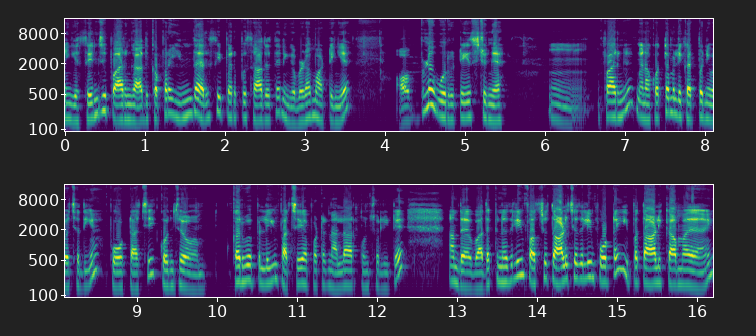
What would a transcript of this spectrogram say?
நீங்கள் செஞ்சு பாருங்கள் அதுக்கப்புறம் இந்த அரிசி பருப்பு சாதத்தை நீங்கள் விட மாட்டீங்க. அவ்வளோ ஒரு டேஸ்ட்டுங்க. பாருங்கள் நான் கொத்தமல்லி கட் பண்ணி வச்சதையும் போட்டாச்சு. கொஞ்சம் கருவேப்பிலையும் பச்சையாக போட்டால் நல்லாயிருக்குன்னு சொல்லிவிட்டு சொல்லிட்டு அந்த வதக்குனதுலேயும் ஃபஸ்ட்டு தாளித்ததுலேயும் போட்டேன். இப்போ தாளிக்காமல்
